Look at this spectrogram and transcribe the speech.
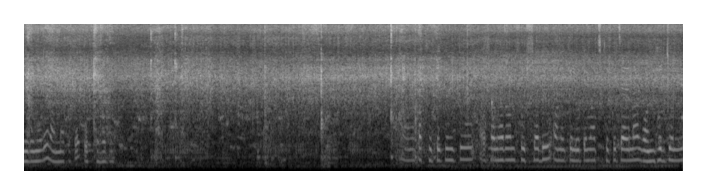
নেড়ে নেড়ে রান্নাটাকে করতে হবে। রান্নাটা খেতে কিন্তু অসাধারণ, সুস্বাদু। অনেকে লোটে মাছ খেতে চায় না গন্ধের জন্য।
